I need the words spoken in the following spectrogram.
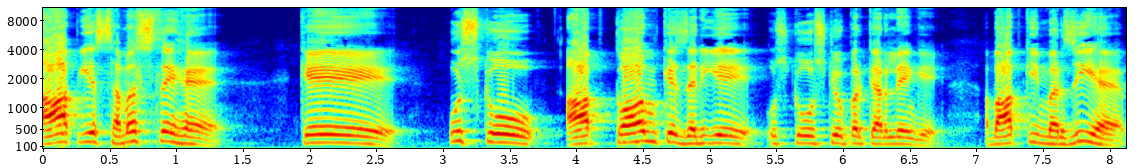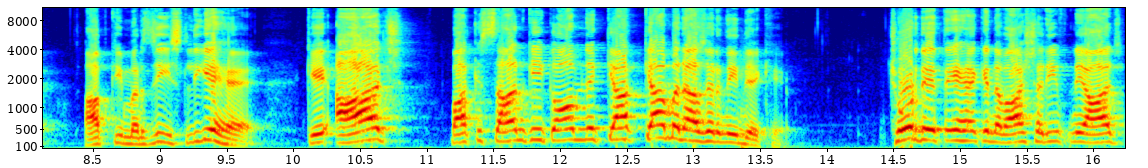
आप ये समझते हैं कि उसको आप कौम के ज़रिए उसको उसके ऊपर कर लेंगे। अब आपकी मर्ज़ी है, आपकी मर्ज़ी इसलिए है कि आज पाकिस्तान की कौम ने क्या क्या मनाजिर नहीं देखे। छोड़ देते हैं कि नवाज़ शरीफ ने आज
